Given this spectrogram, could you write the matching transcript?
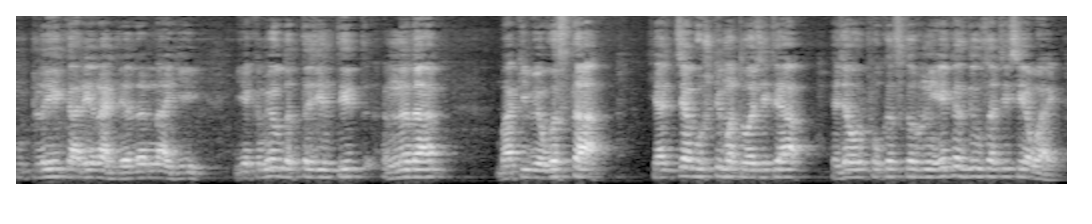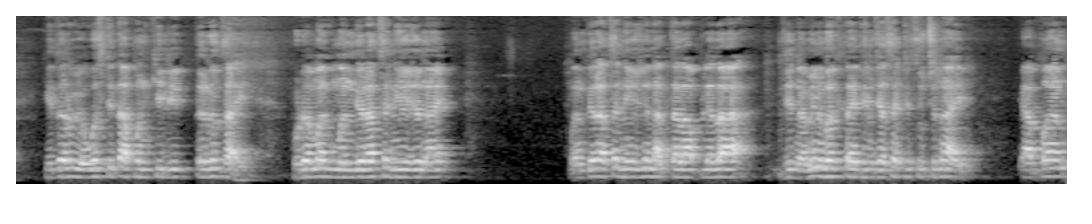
कुठलंही कार्य राहिलेलं नाही. एकमेव दत्त जयंतीत अन्नदान बाकी व्यवस्था ह्याच्या गोष्टी महत्त्वाच्या त्या ह्याच्यावर फोकस करून एकच दिवसाची सेवा आहे. ही जर व्यवस्थित आपण केली तरच आहे. पुढं मग मंदिराचं नियोजन आहे. मंदिराचं नियोजन आता आपल्याला जे नवीन भक्त आहे त्यांच्यासाठी सूचना आहे की आपण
